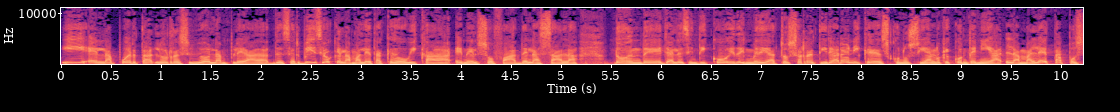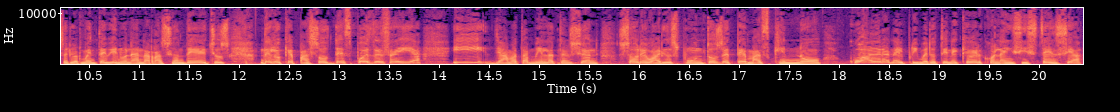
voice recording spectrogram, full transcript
y en la puerta lo recibió la empleada de servicio, que la maleta quedó ubicada en el sofá de la sala donde ella les indicó y de inmediato se retiraron y que desconocían lo que contenía la maleta. Posteriormente viene una narración de hechos de lo que pasó después de ese día y llama también la atención sobre varios puntos de temas que no cuadran. El primero tiene que ver con la insistencia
